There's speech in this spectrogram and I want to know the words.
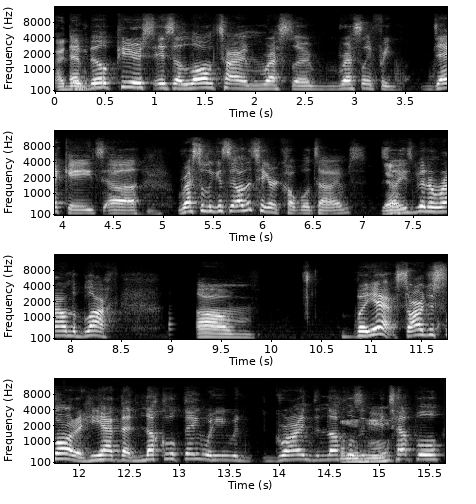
I do. And Bill Pierce is a longtime wrestler, wrestling for decades. Uh, wrestled against the Undertaker a couple of times, so he's been around the block. Um, but yeah, Sergeant Slaughter, he had that knuckle thing where he would grind the knuckles in your Mhm. temple.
